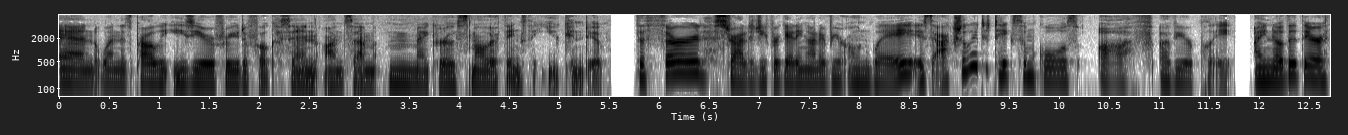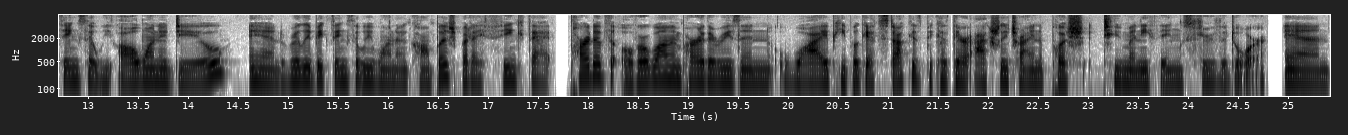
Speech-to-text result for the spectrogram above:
and when it's probably easier for you to focus in on some micro, smaller things that you can do. The third strategy for getting out of your own way is actually to take some goals off of your plate. I know that there are things that we all want to do and really big things that we want to accomplish. But I think that part of the overwhelm and part of the reason why people get stuck is because they're actually trying to push too many things through the door and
